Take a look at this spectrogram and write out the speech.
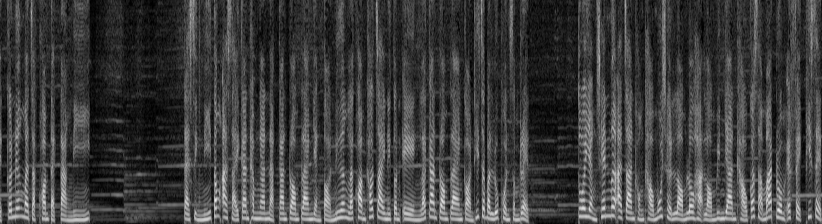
7 ก็เนื่องมาจากความแตกต่างนี้ แต่สิ่งนี้ต้องอาศัยการทำงานหนักการปลอมแปลงอย่างต่อเนื่อง และความเข้าใจในตนเอง และการปลอมแปลงก่อนที่จะบรรลุผลสำเร็จ ตัวอย่างเช่นเมื่ออาจารย์ของเขามู่เฉินหลอมโลหะหลอมวิญญาณเขาก็สามารถรวมเอฟเฟกต์พิเศษ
